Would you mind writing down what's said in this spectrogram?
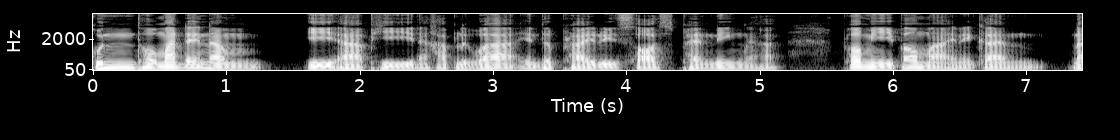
คุณโทมัสได้นำ ERP นะครับ หรือว่า Enterprise Resource Planning นะครับ เพราะมีเป้าหมายในการน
